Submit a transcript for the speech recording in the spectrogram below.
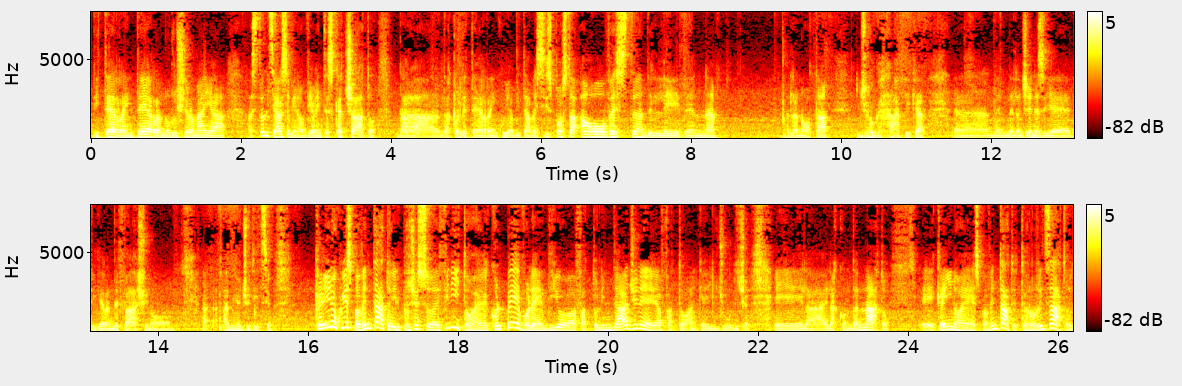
di terra in terra, non riuscire mai a, a stanziarsi, viene ovviamente scacciato da, da quelle terre in cui abitava e si sposta a ovest dell'Eden. La nota geografica eh, nella Genesi è di grande fascino, a, a mio giudizio. Caino qui è spaventato, il processo è finito, è colpevole, Dio ha fatto l'indagine e ha fatto anche il giudice e l'ha, e l'ha condannato. E Caino è spaventato, è terrorizzato e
